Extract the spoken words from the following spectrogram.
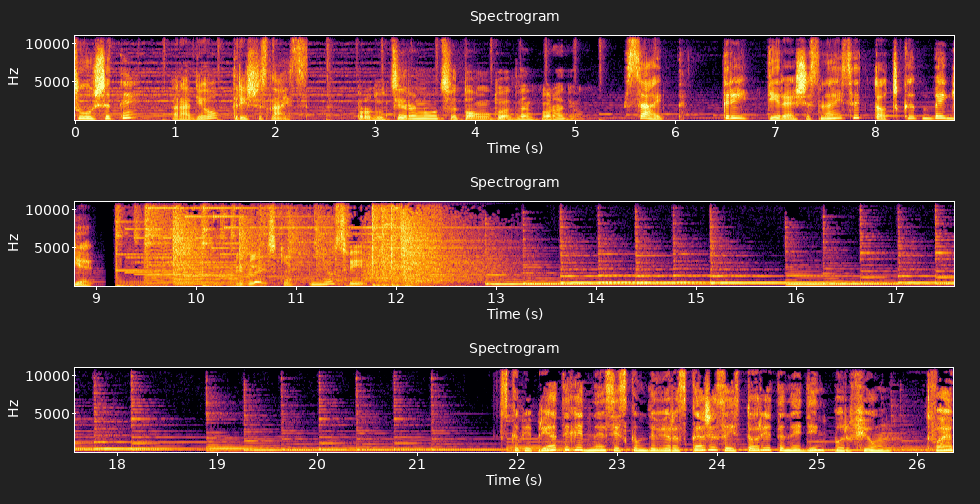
Слушате Радио 316. Продуцирано от Световното адвентно радио. сайт 3-16.bg Библейски. Нюсвит Скъпи приятели, днес искам да ви разкажа за историята на един парфюм. Това е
